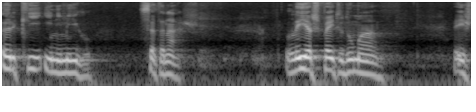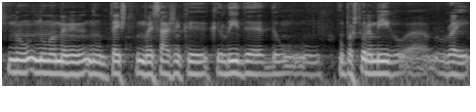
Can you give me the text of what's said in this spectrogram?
arqui-inimigo, Satanás. Li a respeito de uma isto num, numa, num texto, numa mensagem que, que li de, de um, um, pastor amigo, uh, Ray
